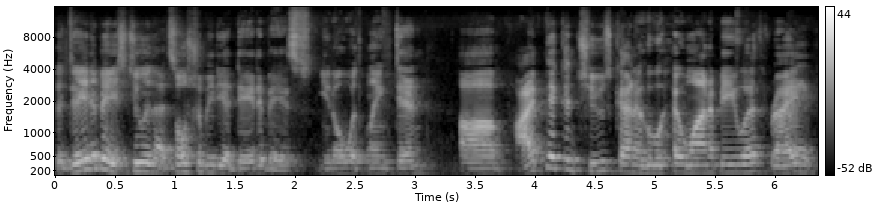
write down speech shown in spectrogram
The database too, that social media database, you know, with LinkedIn, um, I pick and choose kind of who I want to be with, right?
